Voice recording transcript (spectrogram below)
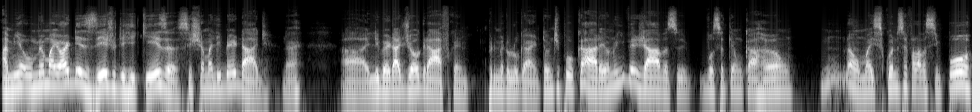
a minha, o meu maior desejo de riqueza se chama liberdade, né? Ah, liberdade geográfica, em primeiro lugar. Então, tipo, cara, eu não invejava se você ter um carrão. Hum, Não, mas quando você falava assim, pô,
